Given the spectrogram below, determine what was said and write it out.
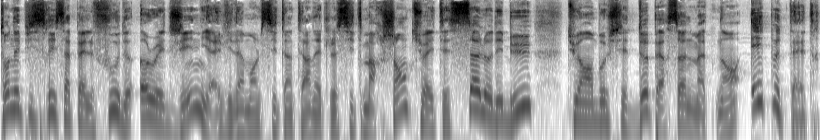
Ton épicerie s'appelle Food Origin. Il y a évidemment le site internet, le site marchand. Tu as été seul au début. Tu as embauché deux personnes maintenant. Et peut-être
